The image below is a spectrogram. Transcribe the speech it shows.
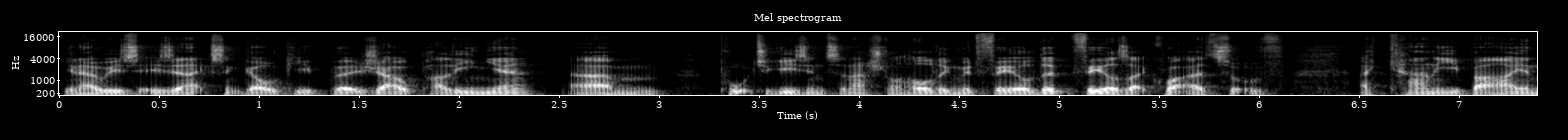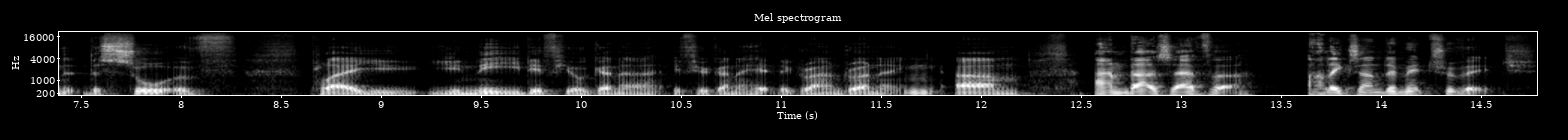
you know is, is an excellent goalkeeper. João Palhinha, um, Portuguese international holding midfield. It feels like quite a sort of a canny buy and the sort of player you, you need if you're gonna if you're gonna hit the ground running. Um, and as ever, Aleksandar Mitrovic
